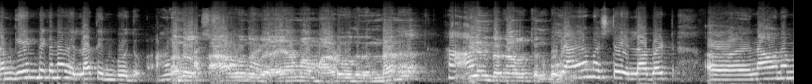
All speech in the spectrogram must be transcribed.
ನಮ್ಗೇನ್ ಬೇಕು ನಾವೆಲ್ಲ ತಿನ್ಬೋದು. ಆ ಒಂದು ವ್ಯಾಯಾಮ ಏನ್ ಬೇಕಾದ್ರೂ ವ್ಯಾಯಾಮ ಅಷ್ಟೇ ಇಲ್ಲ ಬಟ್ ನಾವು ನಮ್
